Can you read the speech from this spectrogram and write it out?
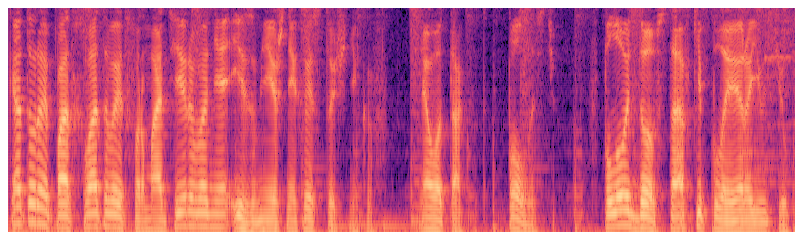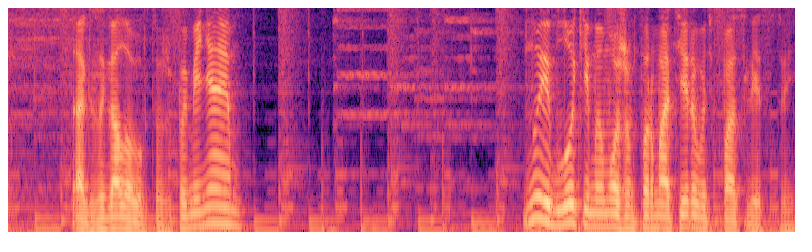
которая подхватывает форматирование из внешних источников. Вот так вот, полностью. Вплоть до вставки плеера YouTube. Так, заголовок тоже поменяем. Ну и блоки мы можем форматировать впоследствии.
